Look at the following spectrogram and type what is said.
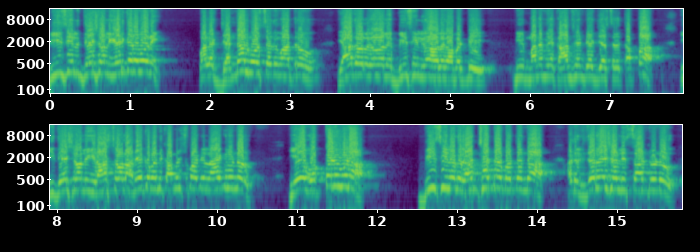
బీసీలు దేశాలు ఏడికరబోని వాళ్ళకి జెండాలు మోస్తుంది మాత్రం యాదవులు కావాలి బీసీలు కావాలి కాబట్టి మీ- మన మీద కాన్సన్ట్రేట్ చేస్తారు తప్ప ఈ దేశంలో ఈ రాష్ట్రంలో అనేక మంది కమ్యూనిస్ట్ పార్టీ నాయకులు ఉన్నారు. ఏ ఒక్కడు కూడా బీసీలకు రాజ్యాంగబద్ధంగా అంటే రిజర్వేషన్లు ఇస్తా అంటుడు.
